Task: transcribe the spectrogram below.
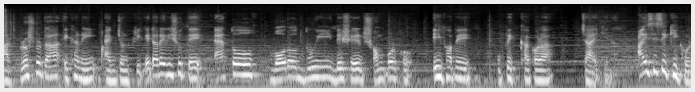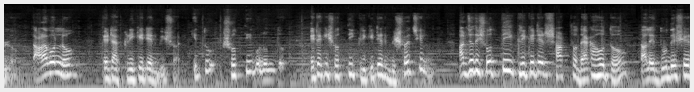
আর প্রশ্নটা এখানেই একজন ক্রিকেটারের ইস্যুতে এত বড় দুই দেশের সম্পর্ক এইভাবে উপেক্ষা করা যায় কিনা? আইসিসি কি করল? তারা বলল, এটা ক্রিকেটের বিষয়। কিন্তু সত্যি বলুন তো, এটা কি সত্যি ক্রিকেটের বিষয় ছিল? আর যদি সত্যি ক্রিকেটের স্বার্থ দেখা হতো, তাহলে দেশের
